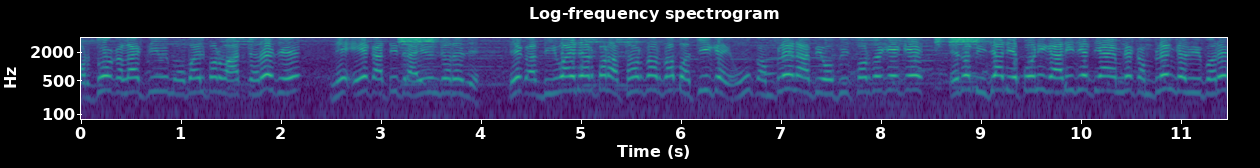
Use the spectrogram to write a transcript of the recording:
અડધો કલાકથી મોબાઈલ પર વાત કરે છે. ને એક હાથથી ડ્રાઇવિંગ કરે છે. એક ડિવાઈડર પર અથડતા બચી ગઈ. હું કમ્પ્લેન આપી ઓફિસ પર તો કે એ તો બીજા ડેપોની ગાડી છે, ત્યાં એમને કમ્પ્લેન કરવી પડે.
